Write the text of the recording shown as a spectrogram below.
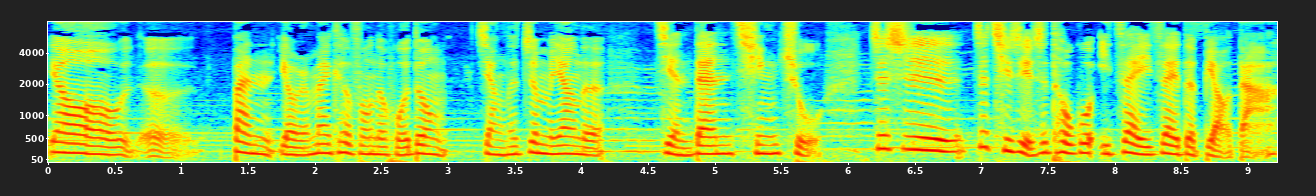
要呃办咬人麦克风的活动讲的这么样的。简单清楚，这是这其实也是透过一再一再的表达。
